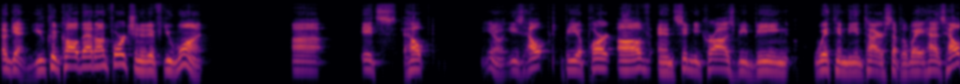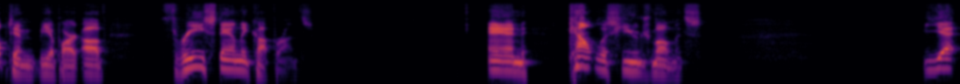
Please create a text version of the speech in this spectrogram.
again, you could call that unfortunate if you want. Uh, it's helped, you know, he's helped be a part of, and Sidney Crosby being with him the entire step of the way has helped him be a part of three Stanley Cup runs and countless huge moments. Yet,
